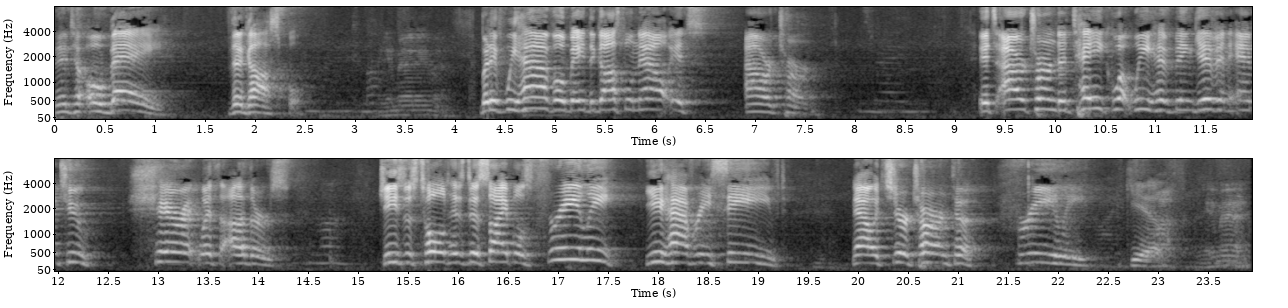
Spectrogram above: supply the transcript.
than to obey the gospel. Amen, amen. But if we have obeyed the gospel, now it's our turn. It's our turn to take what we have been given and to share it with others. Jesus told his disciples, Freely ye have received. Now it's your turn to freely give. Amen.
